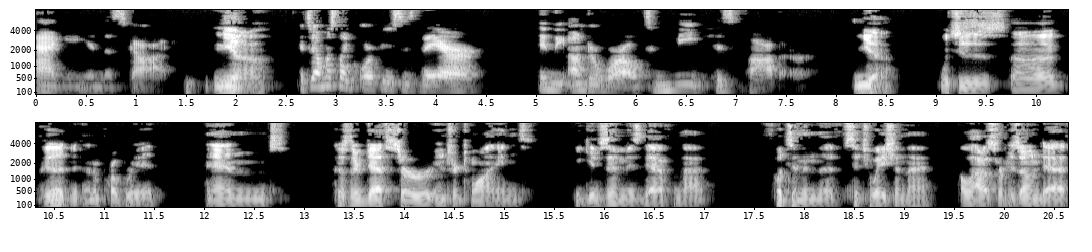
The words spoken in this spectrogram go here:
hanging in the sky. Yeah. It's almost like Orpheus is there in the underworld to meet his father. Yeah. Which is uh good and appropriate. And because their deaths are intertwined, he gives him his death and that puts him in the situation that allows for his own death.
